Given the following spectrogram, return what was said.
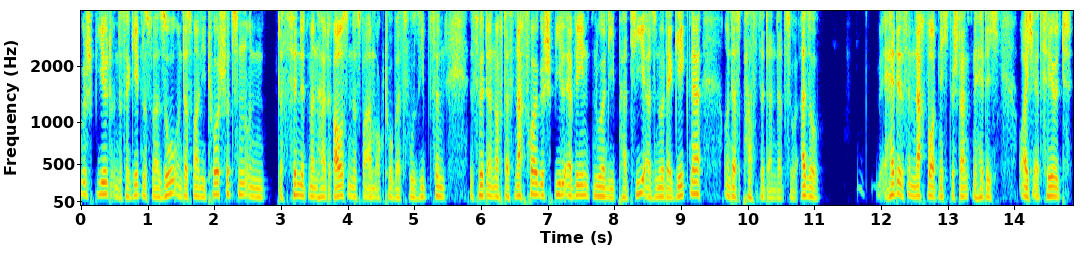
gespielt und das Ergebnis war so und das waren die Torschützen und das findet man halt raus und das war im Oktober 2017. Es wird dann noch das Nachfolgespiel erwähnt, nur die Partie, also nur der Gegner und das passte dann dazu. Also hätte es im Nachwort nicht gestanden, hätte ich euch erzählt,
